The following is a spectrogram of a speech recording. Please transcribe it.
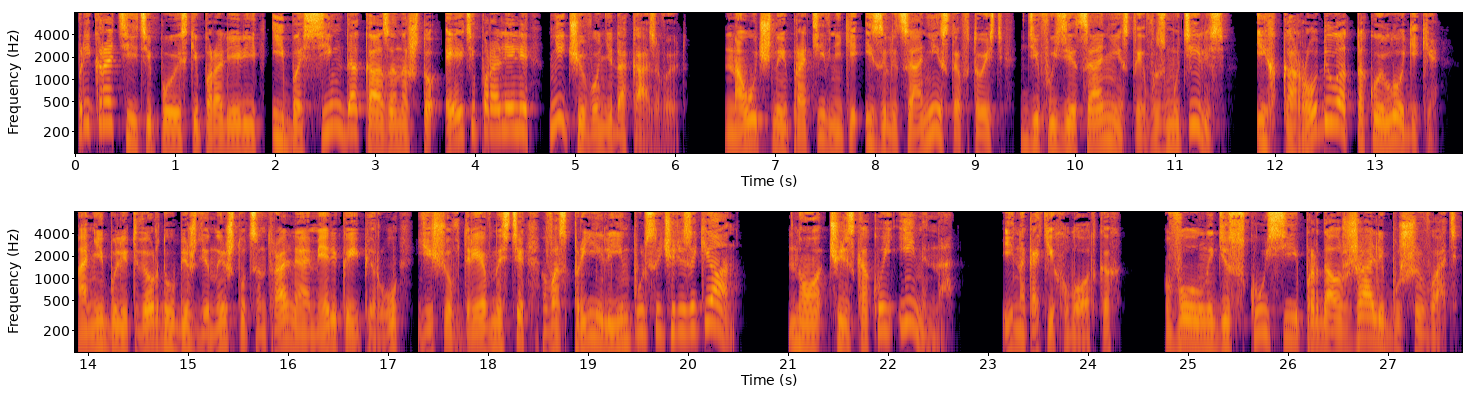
прекратите поиски параллелей, ибо сим доказано, что эти параллели ничего не доказывают. Научные противники изоляционистов, то есть диффузиционисты, возмутились. Их коробило от такой логики. Они были твердо убеждены, что Центральная Америка и Перу еще в древности восприняли импульсы через океан. Но через какой именно? И на каких лодках? Волны дискуссии продолжали бушевать.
